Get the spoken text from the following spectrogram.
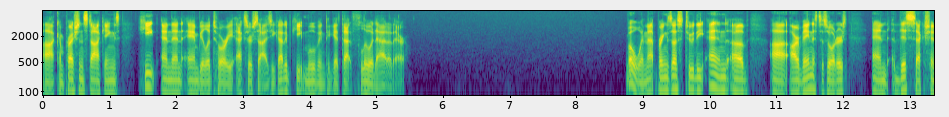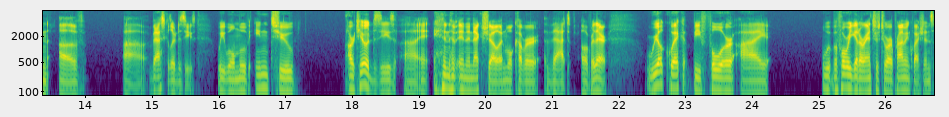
uh, compression stockings, heat, and then ambulatory exercise. You got to keep moving to get that fluid out of there. Oh, and that brings us to the end of uh, our venous disorders and this section of uh, vascular disease. We will move into arterial disease uh, in, in the next show, and we'll cover that over there. Real quick before I before we get our answers to our priming questions,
